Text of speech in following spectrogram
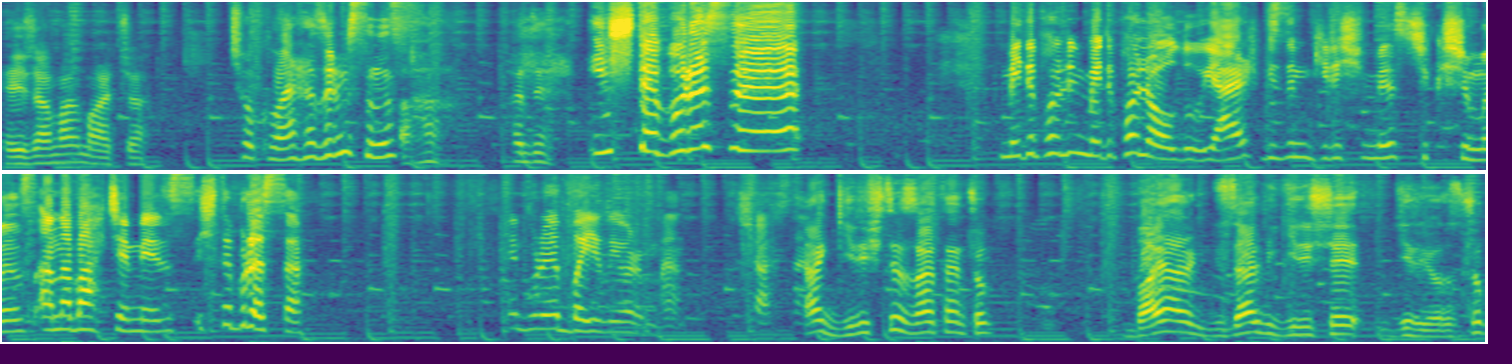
Heyecan var mı Ayça? Çok var. Hazır mısınız? Aha hadi. İşte burası. Medipol'ün Medipol olduğu yer. Bizim girişimiz, çıkışımız, ana bahçemiz. İşte burası. Ve buraya bayılıyorum ben şahsen. Ya girişte zaten çok bayağı güzel bir girişe giriyoruz. Çok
